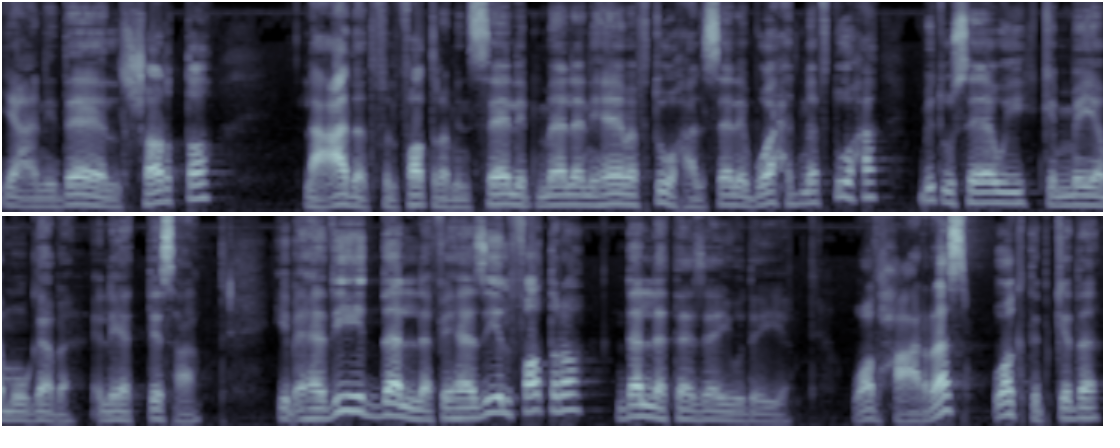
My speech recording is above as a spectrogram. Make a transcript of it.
يعني د شرطة لعدد في الفترة من سالب ما لا نهاية مفتوحة لسالب واحد مفتوحة بتساوي كمية موجبة اللي هي التسعة. يبقى هذه الدالة في هذه الفترة دالة تزايدية. واضحة على الرسم واكتب كده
